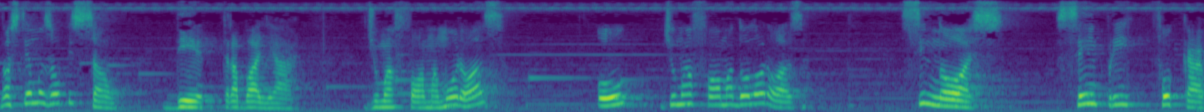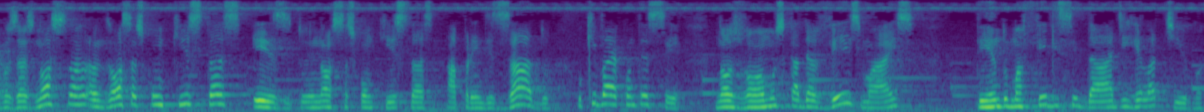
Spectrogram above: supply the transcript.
Nós temos a opção de trabalhar de uma forma amorosa ou de uma forma dolorosa. Se nós sempre focarmos as nossas, as nossas conquistas êxito e nossas conquistas aprendizado, o que vai acontecer? Nós vamos cada vez mais tendo uma felicidade relativa.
